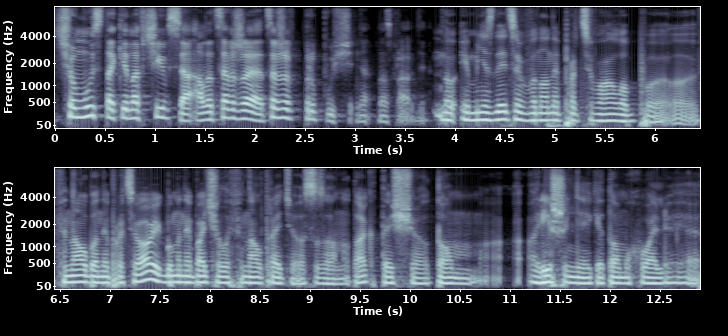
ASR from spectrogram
чомусь таки навчився, але це вже це вже припущення насправді. Ну і мені здається, воно не працювало б. Е, фінал би не працював, якби ми не бачили фінал третього сезону. Так, те, що Том рішення, яке Том ухвалює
